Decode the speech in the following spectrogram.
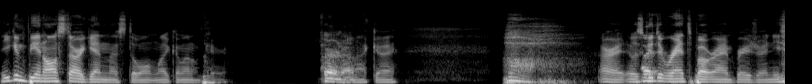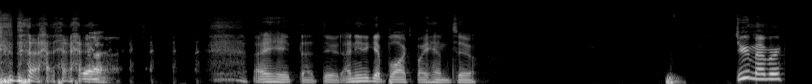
He can be an All Star again, and I still won't like him. I don't care. Fair I don't know enough. That guy. All right, it was I- good to rant about Ryan Brasier. I needed that. Yeah. I hate that dude. I need to get blocked by him too. Do you remember?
